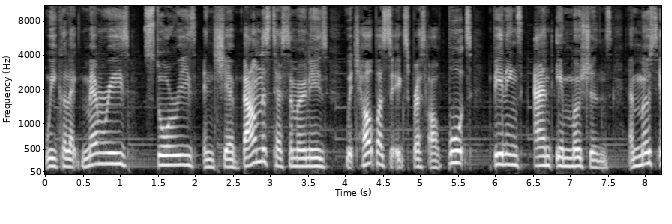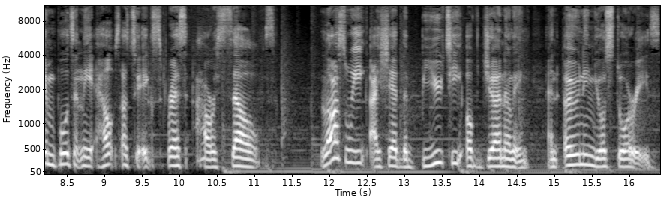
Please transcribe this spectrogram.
we collect memories, stories, and share boundless testimonies which help us to express our thoughts feelings, and emotions. And most importantly, it helps us to express ourselves. Last week, I shared the beauty of journaling and owning your stories.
